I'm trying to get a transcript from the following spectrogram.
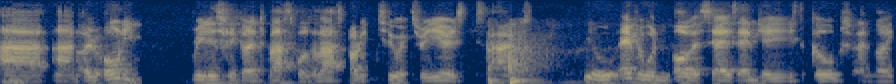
Uh, and I only realistically got into basketball the last probably two or three years. And you know everyone always says MJ is the GOAT and like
